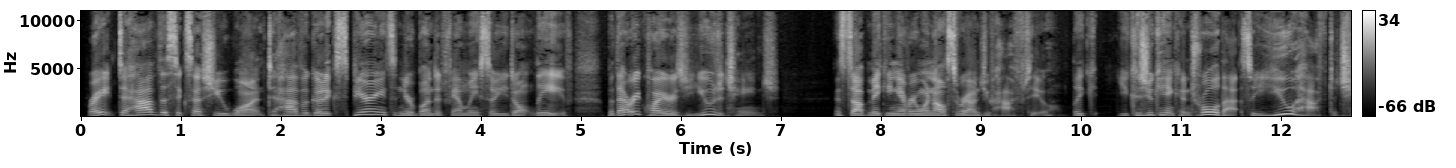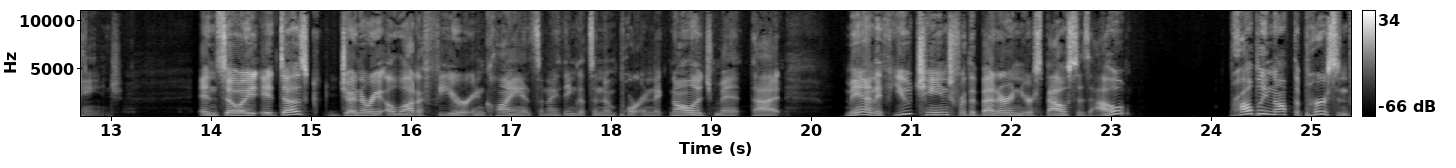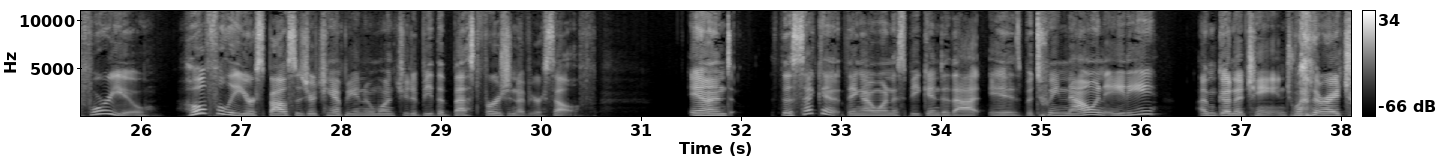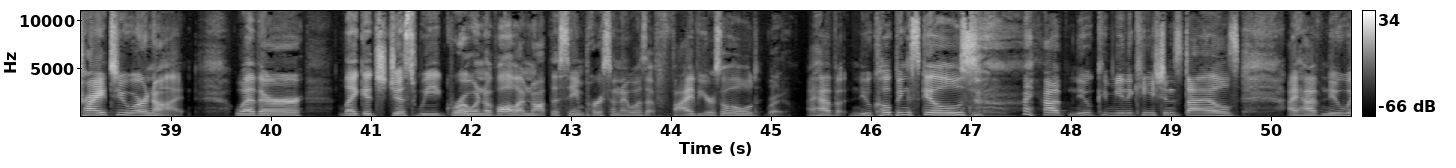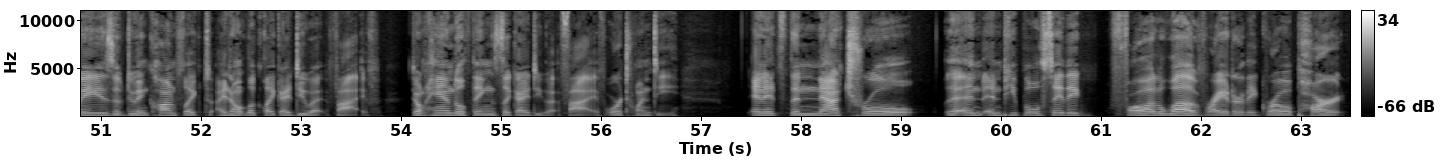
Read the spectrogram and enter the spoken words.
right? To have the success you want, to have a good experience in your blended family so you don't leave. But that requires you to change and stop making everyone else around you have to. Like, because you, you can't control that. So you have to change. And so it, it does generate a lot of fear in clients. And I think that's an important acknowledgement that, man, if you change for the better and your spouse is out, probably not the person for you. Hopefully, your spouse is your champion and wants you to be the best version of yourself. And the second thing I want to speak into that is between now and 80, I'm going to change, whether I try to or not. Whether like it's just we grow and evolve. I'm not the same person I was at five years old. Right. I have new coping skills. I have new communication styles. I have new ways of doing conflict. I don't look like I do at five. Don't handle things like I do at five or 20. And it's the natural, and, and people say they fall out of love, right? Or they grow apart.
